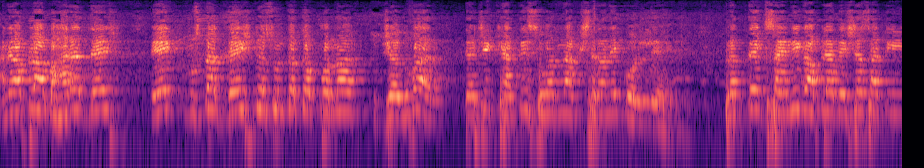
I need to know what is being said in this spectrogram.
आणि आपला भारत देश एक नुसता देश नसून तर तो पूर्ण जगभर त्याची ख्याती सुवर्ण अक्षराने कोरली आहे. प्रत्येक सैनिक आपल्या देशासाठी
